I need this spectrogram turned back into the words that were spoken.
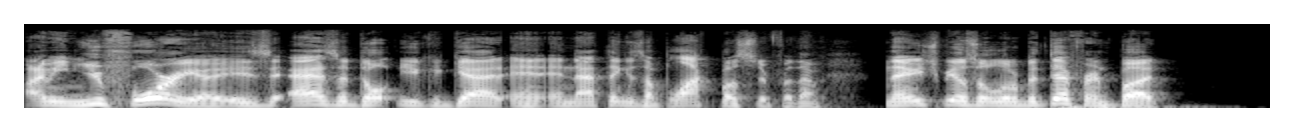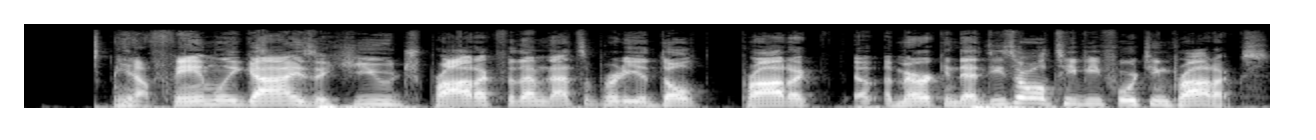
I mean, Euphoria is as adult you could get, and, and that thing is a blockbuster for them. Now HBO's a little bit different, but you know, Family Guy is a huge product for them. That's a pretty adult product. Uh, American Dad, these are all TV 14 products.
